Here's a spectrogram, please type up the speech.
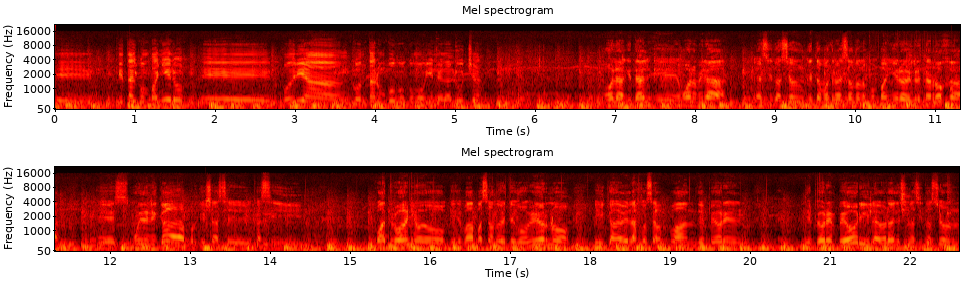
Eh, ¿Qué tal compañeros? ¿Podrían contar un poco cómo viene la lucha? Hola, ¿qué tal? bueno, mira, la situación que estamos atravesando los compañeros de Cresta Roja es muy delicada porque ya hace casi cuatro años que va pasando este gobierno y cada vez las cosas van de peor en, de peor, en peor y la verdad que es una situación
